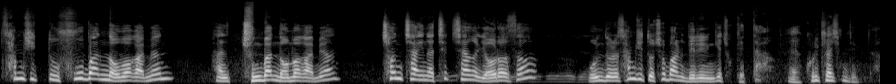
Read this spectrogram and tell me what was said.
30도 후반 넘어가면 한 중반 넘어가면 천창이나 책창을 열어서 온도를 30도 초반으로 내리는 게 좋겠다. 예, 그렇게 하시면 됩니다.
